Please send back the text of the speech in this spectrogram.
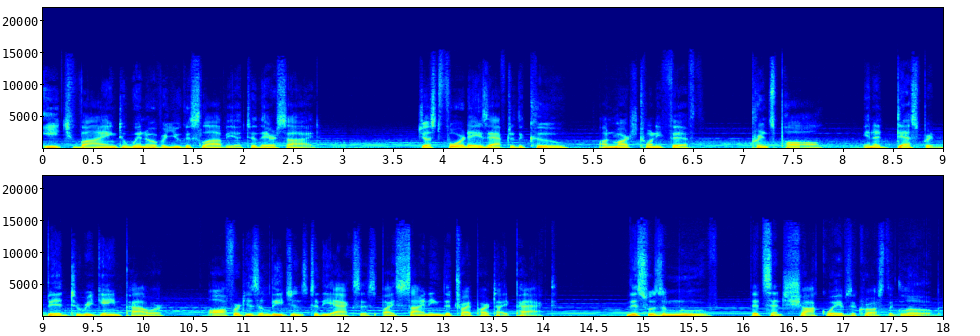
each vying to win over Yugoslavia to their side. Just four days after the coup, on March 25th, Prince Paul, in a desperate bid to regain power, offered his allegiance to the Axis by signing the Tripartite Pact. This was a move that sent shockwaves across the globe,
